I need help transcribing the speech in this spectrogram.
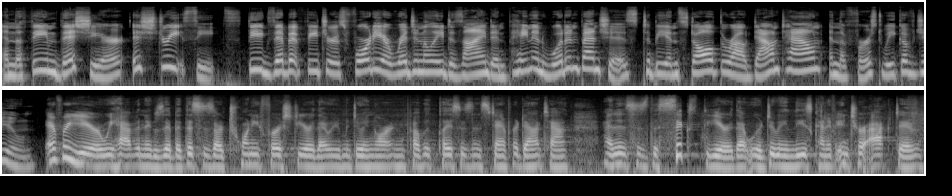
and the theme this year is street seats. The exhibit features 40 originally designed and painted wooden benches to be installed throughout downtown in the first week of June. Every year we have an exhibit. This is our 21st year that we've been doing art in public places in Stamford downtown, and this is the sixth year that we're doing these kind of interactive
